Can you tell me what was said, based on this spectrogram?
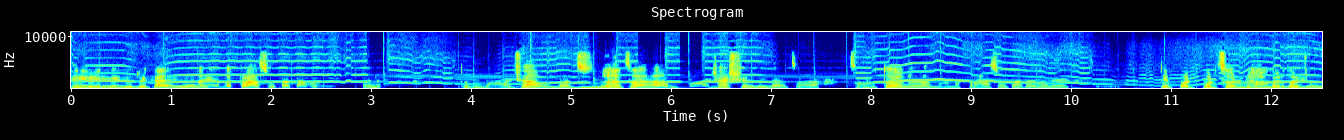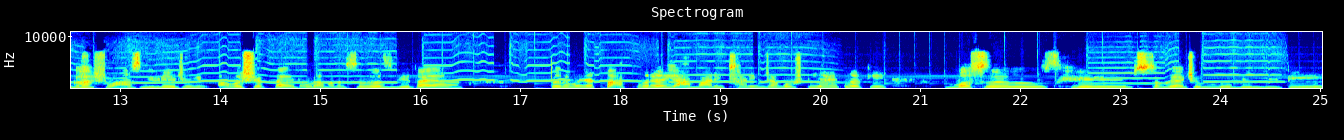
हे जे काय याला याला त्रास होता कामा नये है ना? तर माझ्या वजनाचा माझ्या शरीराचा चढताना मला त्रास होता कामा नये ते पटपट चढण्याकरता जेवढा श्वास घेण्याची आवश्यकता आहे तेवढा मला सहज घेता या तर म्हणजे तात्पर्य या बारीक सारीक ज्या गोष्टी आहेत ना की मसल्स हे सगळ्याची मोबिलिटी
